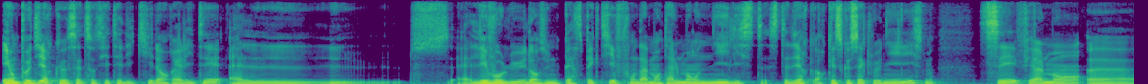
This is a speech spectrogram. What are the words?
Et on peut dire que cette société liquide, en réalité, elle, elle évolue dans une perspective fondamentalement nihiliste. C'est-à-dire, qu'est-ce que c'est que le nihilisme? C'est finalement euh,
